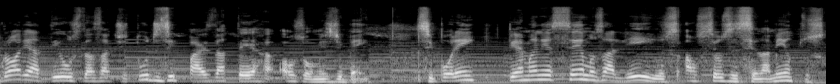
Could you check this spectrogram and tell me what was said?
glória a Deus das atitudes e paz da terra aos homens de bem. Se, porém, permanecemos alheios aos seus ensinamentos,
